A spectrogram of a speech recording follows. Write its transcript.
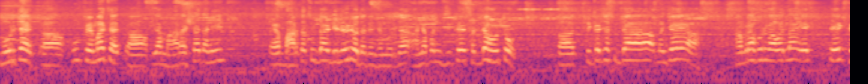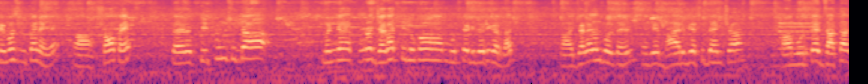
मूर्त्या आहेत. खूप फेमस आहेत. आपल्या महाराष्ट्रात आणि भारतातसुद्धा डिलिव्हरी होतात त्यांच्या मूर्त्या. आणि आपण जिथे सध्या होतो तिकडच्यासुद्धा म्हणजे अ, हमरापूर गावातला एक ते एक फेमस दुकान आहे. शॉप आहे. तर तिथूनसुद्धा म्हणजे पुरं जगात ती लोक मूर्त्या डिलिव्हरी करतात. जगातच बोलता येईल. म्हणजे बाहेर बिहेरसुद्धा यांच्या मूर्त्या जातात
